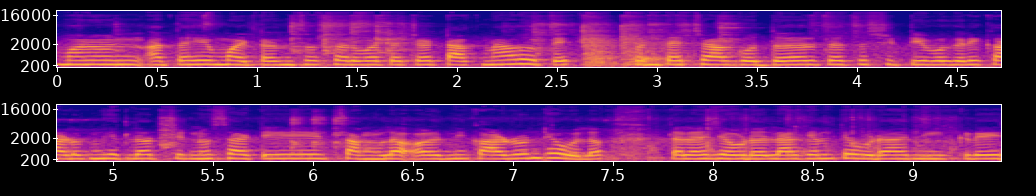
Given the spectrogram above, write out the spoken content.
म्हणून आता हे मटणचं सर्व त्याच्यात टाकणार होते. पण त्याच्या अगोदर त्याचं शिट्टी वगैरे काढून घेतलं चिन्नूसाठी चांगलं अळणी काढून ठेवलं. त्याला जेवढं लागेल तेवढं आणि इकडे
